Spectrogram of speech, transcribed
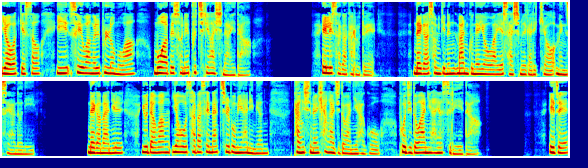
여호와께서 이 세 왕을 불러 모아 모압의 손에 붙이려 하시나이다 엘리사가 가로되 내가 섬기는 만군의 여호와의 사심을 가리켜 맹세하노니 내가 만일 유다 왕 여호사밧의 낯을 봄이 아니면 당신을 향하지도 아니하고 보지도 아니하였으리이다. 이제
